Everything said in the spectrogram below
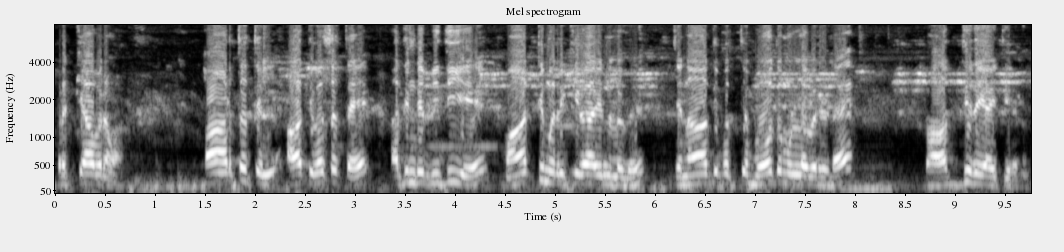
പ്രഖ്യാപനമാണ്. ആ അർത്ഥത്തിൽ ആ ദിവസത്തെ അതിന്റെ വിധിയെ മാറ്റിമറിക്കുക എന്നുള്ളത് ജനാധിപത്യ ബോധമുള്ളവരുടെ ബാധ്യതയായി തീരണം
